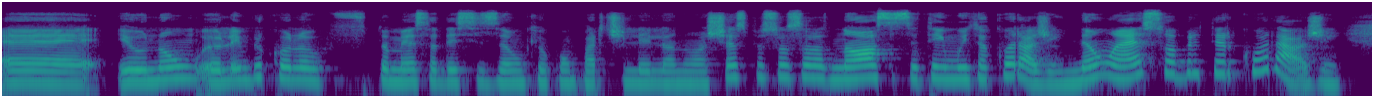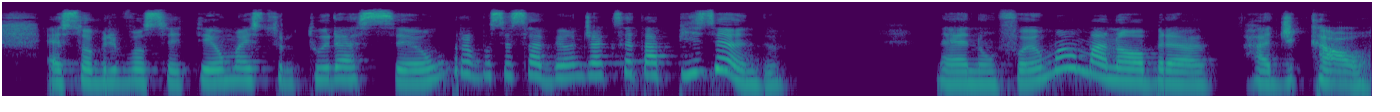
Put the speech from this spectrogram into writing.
É, eu não, eu lembro quando eu tomei essa decisão que eu compartilhei lá no Axé, as pessoas falaram, nossa, você tem muita coragem. Não é sobre ter coragem, é sobre você ter uma estruturação para você saber onde é que você está pisando. Né? Não foi uma manobra radical,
